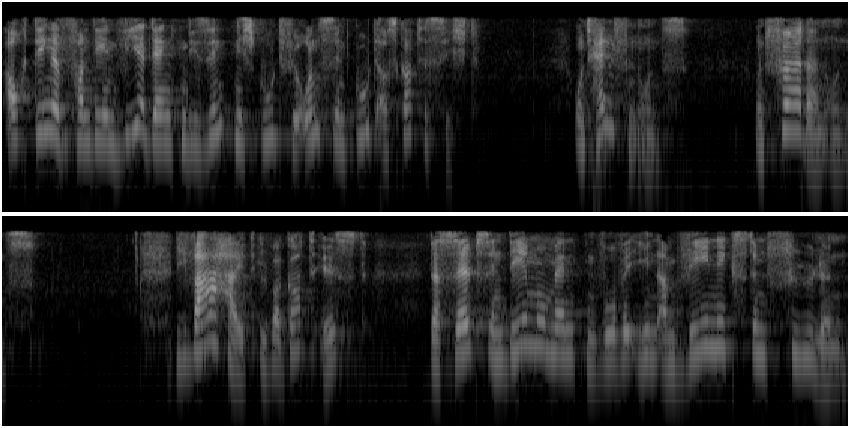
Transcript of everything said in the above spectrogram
Auch Dinge, von denen wir denken, die sind nicht gut für uns, sind gut aus Gottes Sicht und helfen uns und fördern uns. Die Wahrheit über Gott ist, dass selbst in den Momenten, wo wir ihn am wenigsten fühlen,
